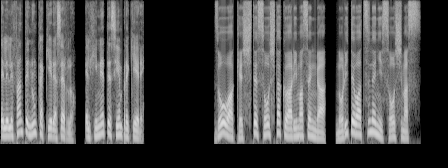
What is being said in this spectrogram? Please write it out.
El elefante nunca quiere hacerlo, el jinete siempre quiere. 象は決してそうしたくありませんが、乗り手は常にそうします。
